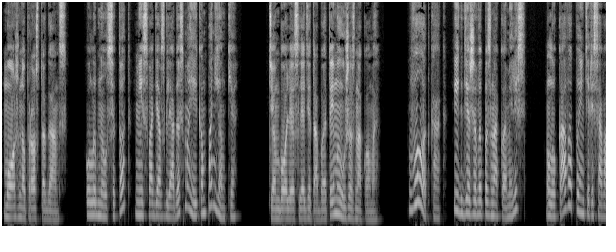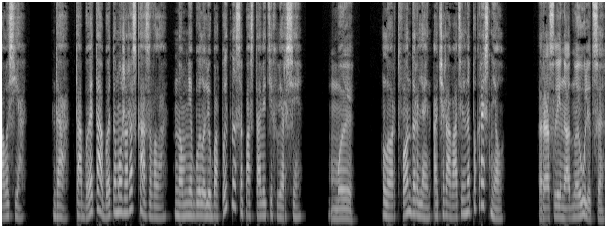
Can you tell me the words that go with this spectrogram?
можно просто Ганс», — улыбнулся тот, не сводя взгляда с моей компаньонки. «Тем более с леди Табетой мы уже знакомы». «Вот как. И где же вы познакомились?» Лукаво поинтересовалась я. Да, Табета об этом уже рассказывала, но мне было любопытно сопоставить их версии. «Мы...» Лорд Фондерляйн очаровательно покраснел. «Росли на одной улице,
